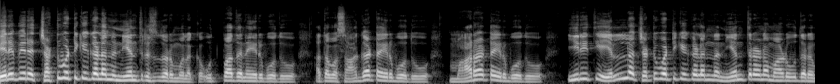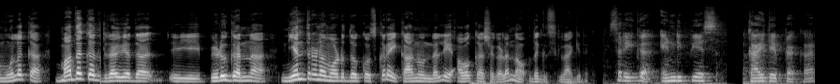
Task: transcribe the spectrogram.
ಬೇರೆ ಬೇರೆ ಚಟುವಟಿಕೆಗಳನ್ನು ನಿಯಂತ್ರಿಸುವುದರ ಮೂಲಕ ಉತ್ಪಾದನೆ ಇರ್ಬೋದು ಅಥವಾ ಸಾಗಾಟ ಇರ್ಬೋದು, ಮಾರಾಟ ಇರ್ಬೋದು, ಈ ರೀತಿಯ ಎಲ್ಲ ಚಟುವಟಿಕೆಗಳನ್ನು ನಿಯಂತ್ರಣ ಮಾಡುವುದರ ಮೂಲಕ ಮಾದಕ ದ್ರವ್ಯದ ಈ ಪಿಡುಗನ್ನು ನಿಯಂತ್ರಣ ಮಾಡುವುದಕ್ಕೋಸ್ಕರ ಈ ಕಾನೂನಿನಲ್ಲಿ ಅವಕಾಶಗಳನ್ನು ಒದಗಿಸಲಾಗಿದೆ. ಸರ್, ಈಗ ಎನ್ ಡಿ ಪಿ ಎಸ್ ಕಾಯ್ದೆ ಪ್ರಕಾರ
